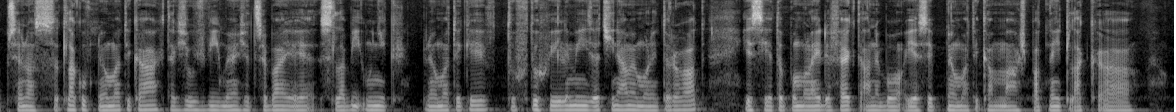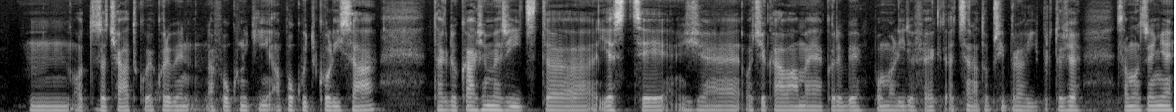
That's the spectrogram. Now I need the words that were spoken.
přenos tlaku v pneumatikách, takže už víme, že třeba je slabý únik pneumatiky, v tu, v tu chvíli my ji začínáme monitorovat, jestli je to pomalej defekt, anebo jestli pneumatika má špatný tlak mm, od začátku jako kdyby nafouknutí a pokud kolísá, tak dokážeme říct uh, jezdci, že očekáváme jako kdyby pomalý defekt, ať se na to připraví, protože samozřejmě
